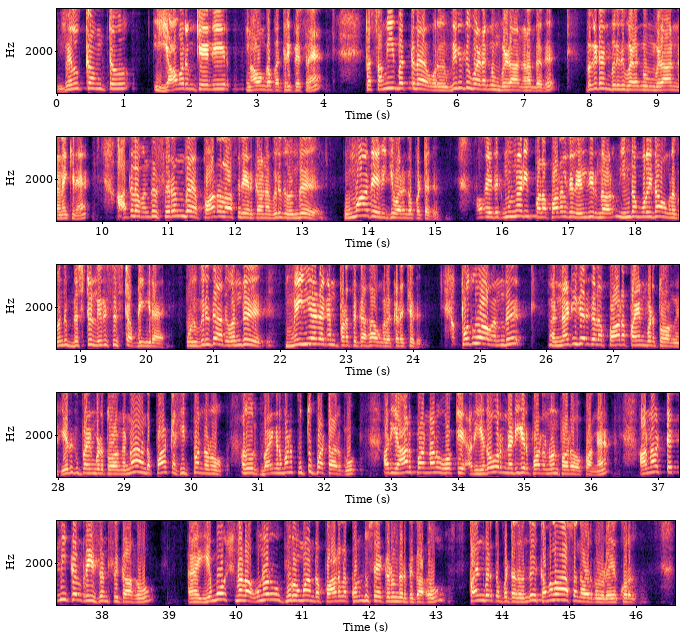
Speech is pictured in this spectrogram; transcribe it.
Welcome to யாவரும் கேளீர். நான் உங்க பத்திரி பேசுறேன். இப்ப சமீபத்துல ஒரு விருது வழங்கும் விழா நடந்தது. விகடன் விருது வழங்கும் விழான்னு நினைக்கிறேன். அதுல வந்து சிறந்த பாடலாசிரியருக்கான விருது வந்து உமாதேவிக்கு வழங்கப்பட்டது. அவங்க இதுக்கு முன்னாடி பல பாடல்கள் எழுதியிருந்தாலும் இந்த முறை தான் அவங்களுக்கு வந்து பெஸ்ட் லிரிசிஸ்ட் அப்படிங்கிற ஒரு விருது. அது வந்து மெய்யழகன் படத்துக்காக அவங்களுக்கு கிடைச்சது. பொதுவா வந்து நடிகர்களை பாட பயன்படுத்துவாங்க. எதுக்கு பயன்படுத்துவாங்கன்னா அந்த பாட்டை ஹிட் பண்ணணும். அது ஒரு பயங்கரமான குத்துப்பாட்டாக இருக்கும். அது யார் பாடினாலும் ஓகே அது ஏதோ ஒரு நடிகர் பாடணும்னு பாட வைப்பாங்க. ஆனால் டெக்னிக்கல் ரீசன்ஸுக்காகவும் எமோஷ்னலாக உணர்வு பூர்வமாக அந்த பாடலை கொண்டு சேர்க்கணுங்கிறதுக்காகவும் பயன்படுத்தப்பட்டது வந்து கமலஹாசன் அவர்களுடைய குரல்.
